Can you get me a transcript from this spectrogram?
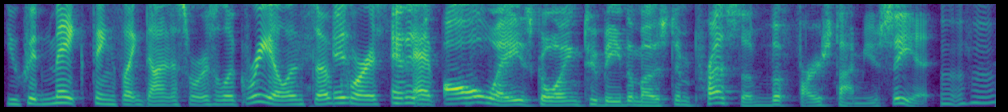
You could make things like dinosaurs look real, and so of It- course, and it's ev- always going to be the most impressive the first time you see it. Mm-hmm.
